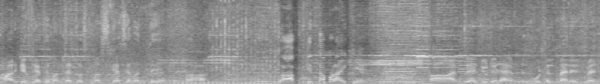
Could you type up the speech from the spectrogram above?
मार्केट कैसे बनता है कस्टमर्स कैसे बनते हैं। हाँ। तो आप कितना पढ़ाई किए हैं? I am graduated I am in hotel management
